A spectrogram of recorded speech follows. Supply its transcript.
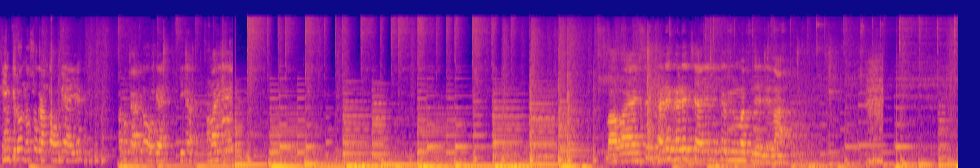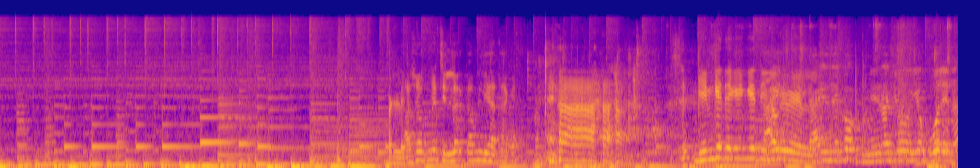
तीन किलो नौ सौ ग्राम का हो गया ये। अब चार किलो हो गया है ठीक है? हमारी ये बाबा ऐसे खड़े खड़े चैलेंज कभी मत ले लेना। पडले अशोक ने चिल्लर कम लिया था क्या? गिन के देखेंगे तीनों के खेल देखो मेरा जो ये होल है ना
